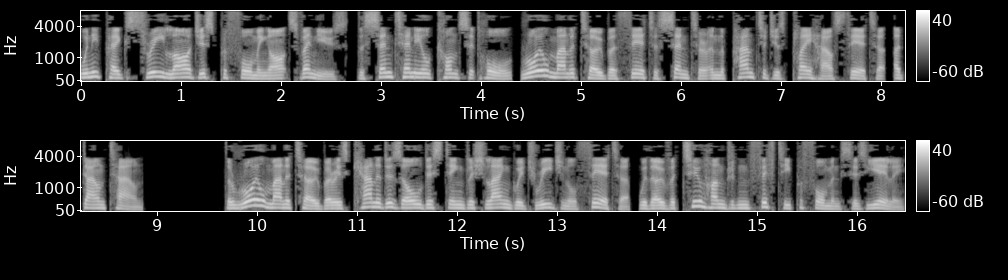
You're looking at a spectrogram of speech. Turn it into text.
Winnipeg's three largest performing arts venues, the Centennial Concert Hall, Royal Manitoba Theatre Centre and the Pantages Playhouse Theatre, are downtown. The Royal Manitoba is Canada's oldest English-language regional theatre, with over 250 performances yearly.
